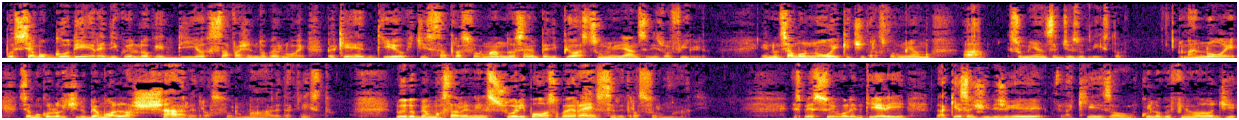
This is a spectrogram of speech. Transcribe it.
possiamo godere di quello che Dio sta facendo per noi, perché è Dio che ci sta trasformando sempre di più a somiglianza di suo figlio. E non siamo noi che ci trasformiamo a somiglianza di Gesù Cristo, ma noi siamo quello che ci dobbiamo lasciare trasformare da Cristo. Noi dobbiamo stare nel suo riposo per essere trasformati. E spesso e volentieri la Chiesa ci dice che la Chiesa, o quello che fino ad oggi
